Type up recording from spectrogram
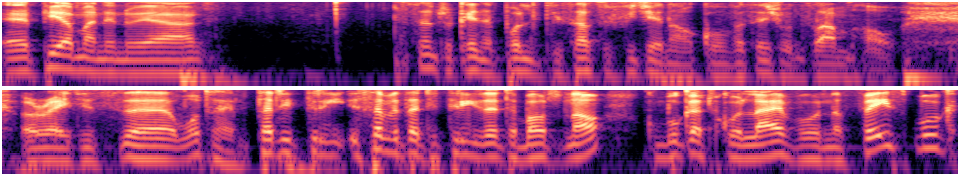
uh, pia maneno ya Central Kenya politics has to feature in our conversation somehow. All right, it's uh, what time? 33, 7.33 right about now. Kumbuka tuko live on Facebook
